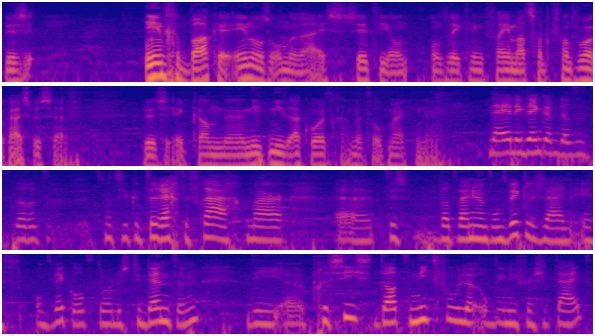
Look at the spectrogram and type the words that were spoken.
Dus ingebakken in ons onderwijs zit die on- ontwikkeling van je maatschappelijk verantwoordelijkheidsbesef. Dus ik kan eh, niet, niet akkoord gaan met de opmerking. Nee. Nee, en ik denk ook dat het, dat het natuurlijk een terechte vraag, maar eh, het is, wat wij nu aan het ontwikkelen zijn, is ontwikkeld door de studenten die eh, precies dat niet voelen op de universiteit.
